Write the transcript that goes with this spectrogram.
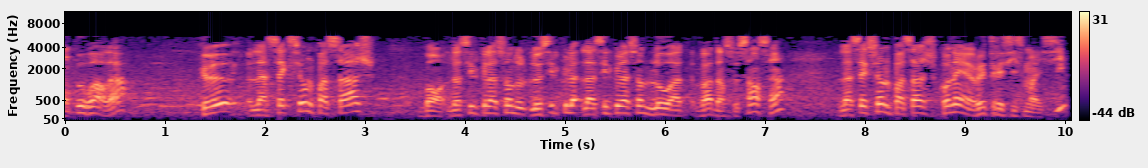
on peut voir là que la section de passage, bon, la circulation de, l'eau va dans ce sens, hein. la section de passage connaît un rétrécissement ici,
